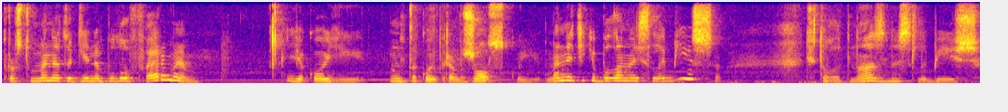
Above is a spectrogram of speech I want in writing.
Просто в мене тоді не було ферми, якої, ну, такої прям жорсткої. У мене тільки була найслабіша. Чи то одна з найслабіших.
